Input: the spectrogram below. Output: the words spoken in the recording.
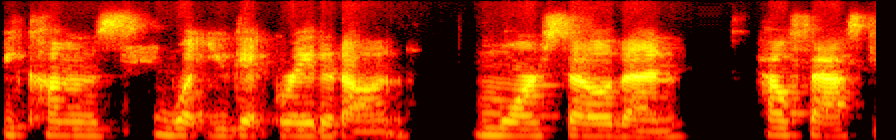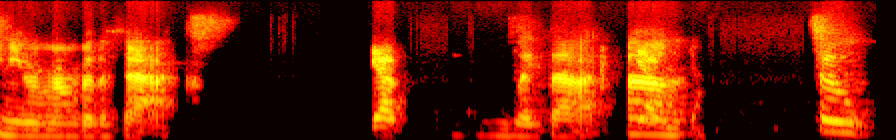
becomes what you get graded on more so than how fast can you remember the facts. Yep. Things like that. Yep. Um, so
